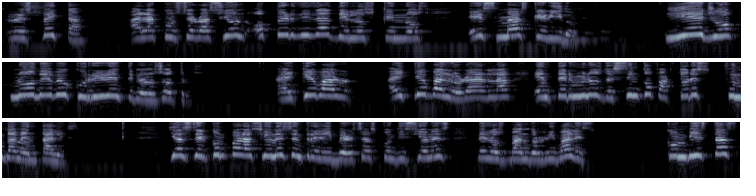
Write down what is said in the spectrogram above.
respecta a la conservación o pérdida de los que nos es más querido y ello no debe ocurrir entre nosotros. Hay que, hay que valorarla en términos de cinco factores fundamentales y hacer comparaciones entre diversas condiciones de los bandos rivales, con vistas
